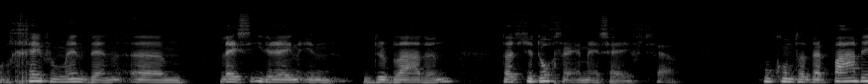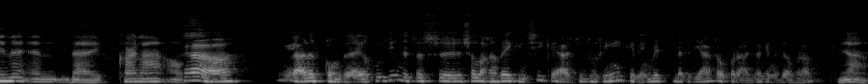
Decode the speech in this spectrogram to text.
Op een gegeven moment, Ben, ehm, leest iedereen in de bladen dat je dochter MS heeft. Ja. Hoe komt dat bij pa binnen en bij Carla als... Ja, ja, dat komt er heel goed in. Dat was, eh, ze lag een week in het ziekenhuis en toen ging ik erin met, met die hartoperatie waar ik het over had. Ja,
